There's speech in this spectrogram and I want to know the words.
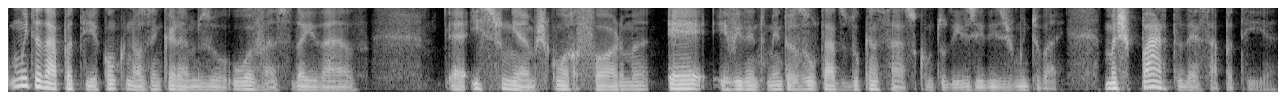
muita da apatia com que nós encaramos o, o avanço da idade uh, e sonhamos com a reforma é, evidentemente, resultado do cansaço, como tu dizes e dizes muito bem. Mas parte dessa apatia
